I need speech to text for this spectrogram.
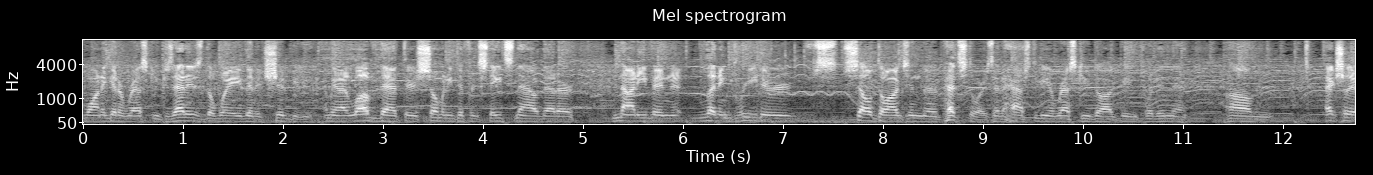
want to get a rescue, because that is the way that it should be. I mean, I love that there's so many different states now that are not even letting breeders sell dogs in the pet stores. That it has to be a rescue dog being put in there. Um, actually,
